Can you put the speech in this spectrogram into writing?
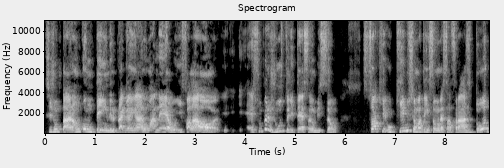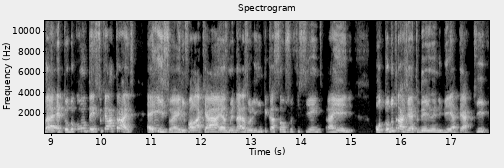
se juntar a um contender para ganhar um anel e falar, ó, é super justo ele ter essa ambição. Só que o que me chama atenção nessa frase toda é todo o contexto que ela traz. É isso, é ele falar que ah, as medalhas olímpicas são suficientes para ele. Pô, todo o trajeto dele na NBA até aqui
